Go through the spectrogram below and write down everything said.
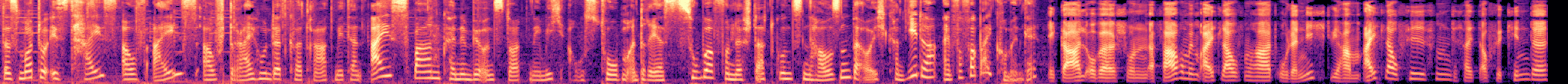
das Motto ist heiß auf Eis. Auf 300 Quadratmetern Eisbahn können wir uns dort nämlich austoben. Andreas Zuber von der Stadt Gunzenhausen. Bei euch kann jeder einfach vorbeikommen, gell? Egal, ob er schon Erfahrung mit dem Eislaufen hat oder nicht. Wir haben Eislaufhilfen, das heißt auch für Kinder,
